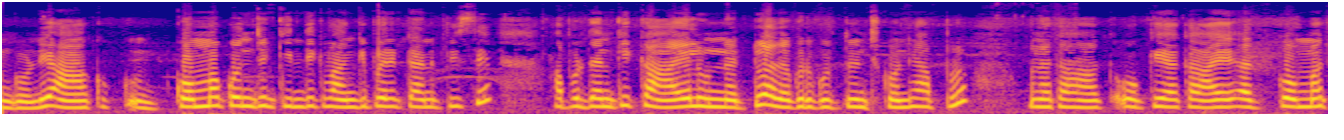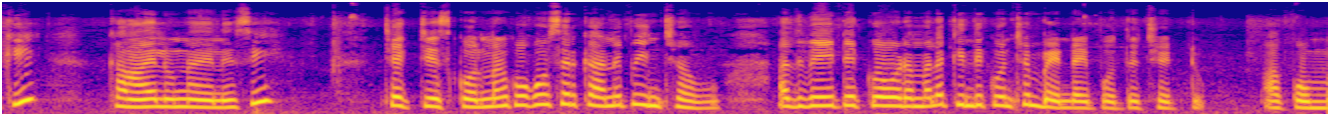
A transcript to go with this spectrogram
ఇంకోండి ఆకు కొమ్మ కొంచెం కిందికి వంగిపోయినట్టు అనిపిస్తే అప్పుడు దానికి కాయలు ఉన్నట్టు అదొకటి గుర్తుంచుకోండి. అప్పుడు మనకు ఓకే ఆ కాయ కొమ్మకి కాయలు ఉన్నాయనేసి చెక్ చేసుకోవాలి. మనకు ఒక్కొక్కసారి కనిపించవు. అది వెయిట్ ఎక్కువ అవ్వడం వల్ల కిందికి కొంచెం బెండ్ అయిపోతుంది చెట్టు ఆ కొమ్మ.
